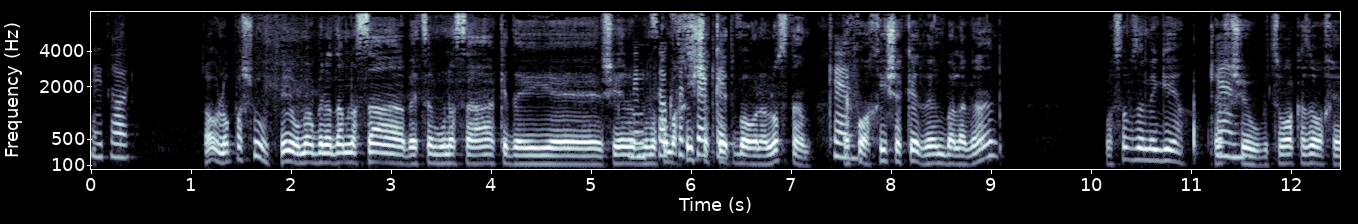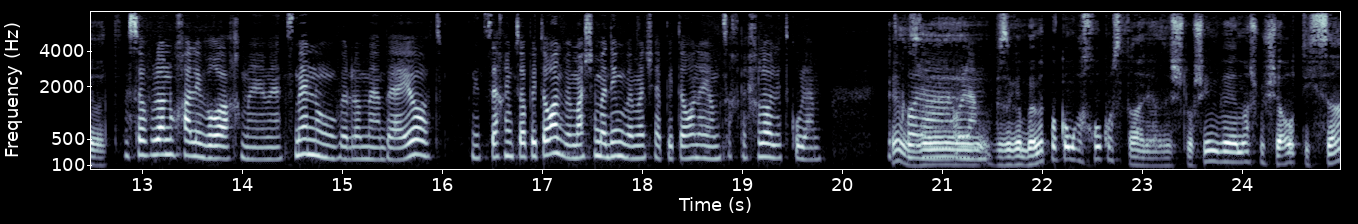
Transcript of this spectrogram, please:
להתראות. לא, לא פשוט. הנה, הוא אומר, בן אדם נסע, בעצם הוא נסע כדי אה, שיהיה במקום הכי שקט. שקט בעולם, לא סתם. כן. איפה הכי שקט ואין בלאגן, בסוף זה מגיע. כן. איכשהו, בצורה כזו או אחרת. בסוף לא נוכל לברוח מעצמנו ולא מהבעיות. נצטרך למצוא פתרון, ומה שמדהים באמת שהפתרון היום צריך לכלול את כולם. את כן, כל זה, העולם. וזה גם באמת מקום רחוק אוסטרליה, זה 30 ומשהו שעות טיסה,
